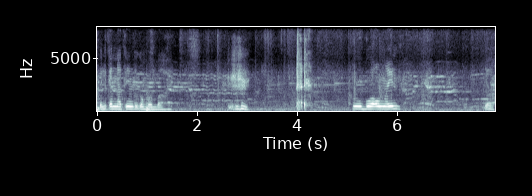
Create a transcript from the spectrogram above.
Balikan natin yung gagambang bahay. Tubo ako ngayon. Yeah.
